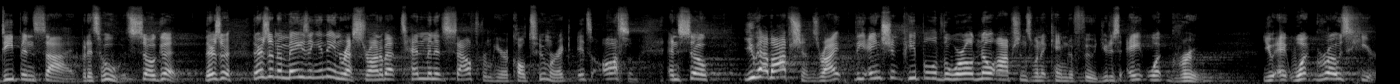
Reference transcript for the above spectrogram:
deep inside, but it's, ooh, it's so good. There's, a, there's an amazing Indian restaurant about 10 minutes south from here called Turmeric. It's awesome. And so you have options, right? The ancient people of the world, no options when it came to food. You just ate what grew. You ate what grows here.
